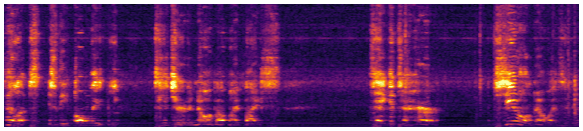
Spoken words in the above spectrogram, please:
Phillips is the only teacher to know about my vice. Take it to her. She'll know what to do.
